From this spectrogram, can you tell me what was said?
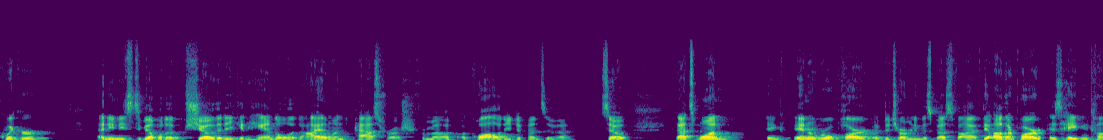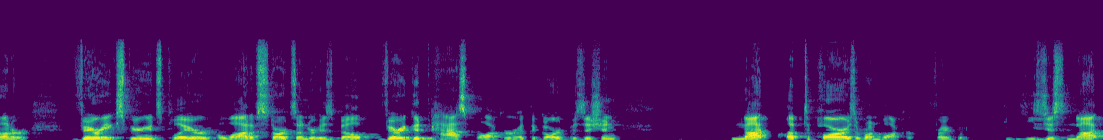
quicker, and he needs to be able to show that he can handle an island pass rush from a, a quality defensive end. So that's one integral part of determining this best five. The other part is Hayden Conner very experienced player, a lot of starts under his belt, very good pass blocker at the guard position. Not up to par as a run blocker, frankly. He's just not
